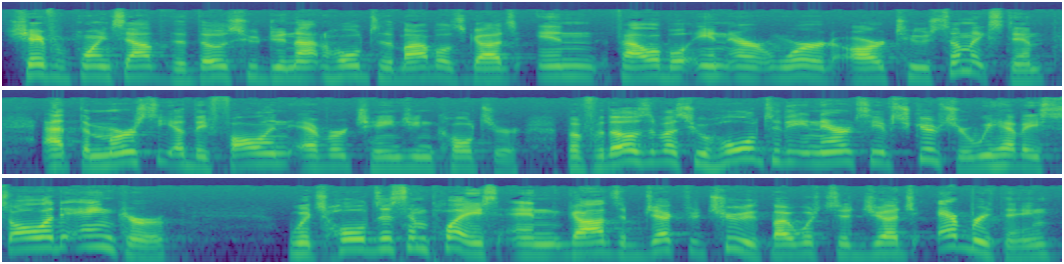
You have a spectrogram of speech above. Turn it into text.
Schaeffer points out that those who do not hold to the Bible as God's infallible, inerrant word are, to some extent, at the mercy of the fallen, ever changing culture. But for those of us who hold to the inerrancy of Scripture, we have a solid anchor which holds us in place and God's objective truth by which to judge everything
